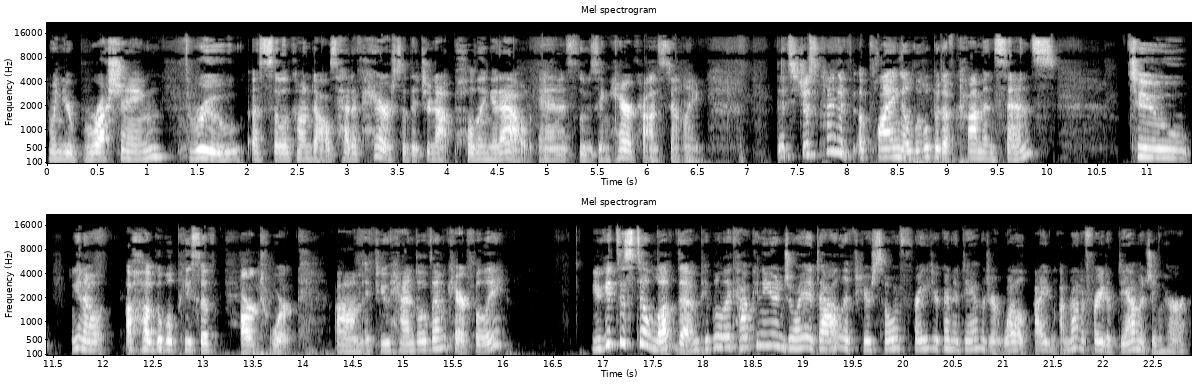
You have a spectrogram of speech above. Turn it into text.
when you're brushing through a silicone doll's head of hair so that you're not pulling it out and it's losing hair constantly. It's just kind of applying a little bit of common sense to, you know, a huggable piece of artwork. Um, if you handle them carefully, you get to still love them. People like, how can you enjoy a doll if you're so afraid you're going to damage her? Well, I, I'm not afraid of damaging her.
